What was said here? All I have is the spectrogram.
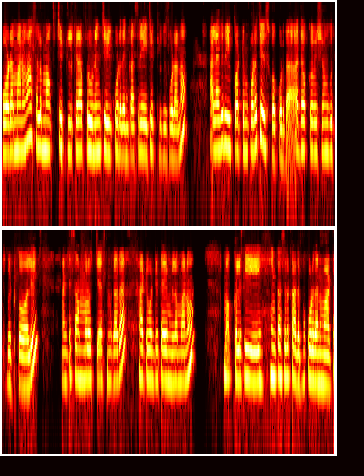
కూడా మనం అసలు మాకు చెట్లకి ఇలా ప్రూనింగ్ చేయకూడదు ఇంకా. అసలు ఏ చెట్లకి కూడాను. అలాగే రీపట్టింగ్ కూడా చేసుకోకూడదు. అది ఒక విషయం గుర్తుపెట్టుకోవాలి. అంటే సమ్మర్ వచ్చేస్తుంది కదా. అటువంటి టైంలో మనం మొక్కలకి ఇంకా అసలు కదపకూడదు అనమాట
